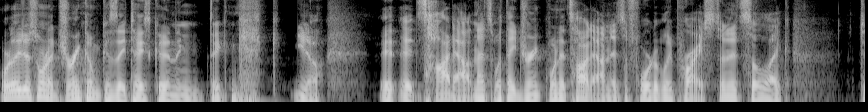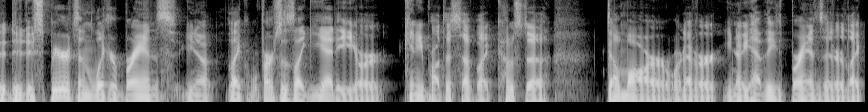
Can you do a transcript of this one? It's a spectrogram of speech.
or they just want to drink them because they taste good and they can, you know, it, it's hot out and that's what they drink when it's hot out and it's affordably priced and it's so like. Do, do, do spirits and liquor brands, you know, like versus like Yeti or Kenny brought this up, like Costa Del Mar or whatever, you know, you have these brands that are like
